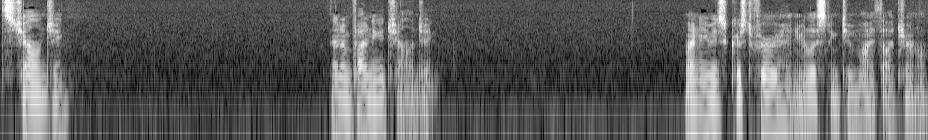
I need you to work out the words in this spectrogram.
it's challenging. And I'm finding it challenging. My name is Christopher, and you're listening to my Thought Journal.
